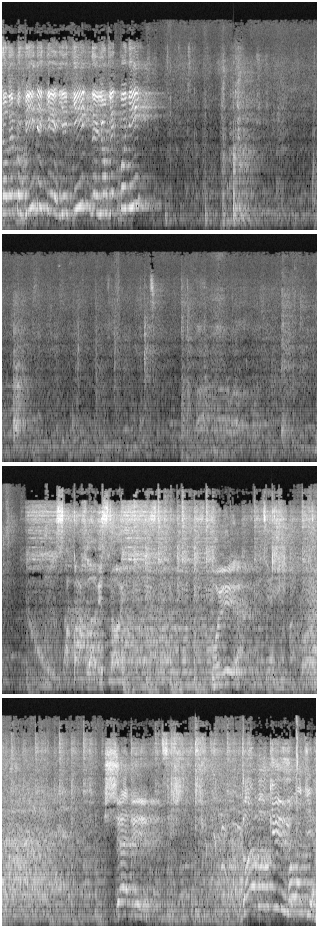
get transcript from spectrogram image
Далекобійники, які не люблять повій. Запахло весной. Повія. Ще дві. Даблки! Молодець!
